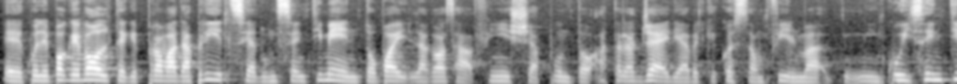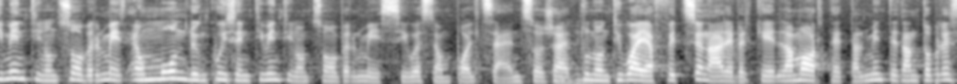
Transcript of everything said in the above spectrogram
Eh, quelle poche volte che prova ad aprirsi ad un sentimento, poi la cosa finisce appunto a tragedia, perché questo è un film in cui i sentimenti non sono permessi, è un mondo in cui i sentimenti non sono permessi, questo è un po' il senso, cioè Mhm. tu non ti puoi affezionare perché la morte è talmente tanto presente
